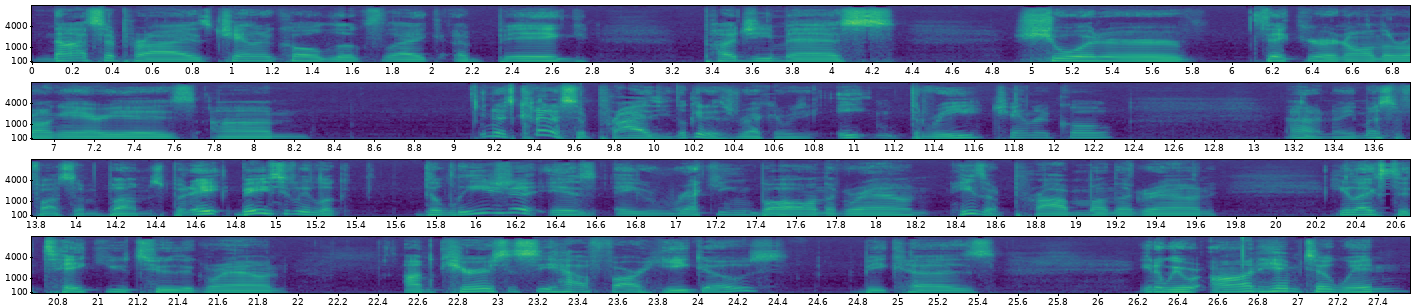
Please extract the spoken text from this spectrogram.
Not surprised. Chandler Cole looks like a big, pudgy mess, shorter, thicker, in all the wrong areas. Um, you know, it's kind of surprising. Look at his record. Was he eight and three, Chandler Cole? I don't know. He must have fought some bums. But eight, basically, look, Delija is a wrecking ball on the ground. He's a problem on the ground. He likes to take you to the ground. I'm curious to see how far he goes because, you know, we were on him to win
